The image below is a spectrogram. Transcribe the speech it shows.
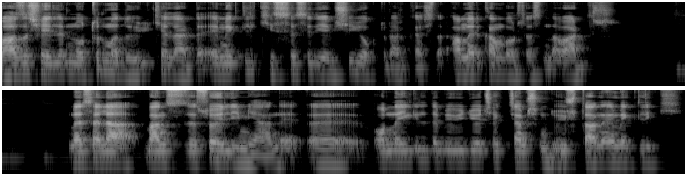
bazı şeylerin oturmadığı ülkelerde emeklilik hissesi diye bir şey yoktur arkadaşlar. Amerikan borsasında vardır. Mesela ben size söyleyeyim yani e, onunla ilgili de bir video çekeceğim şimdi. Üç tane emeklilik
